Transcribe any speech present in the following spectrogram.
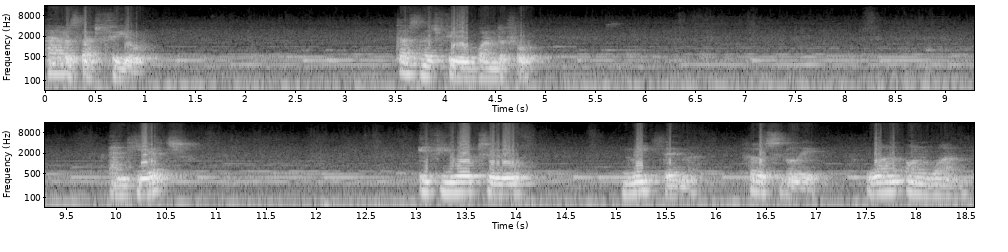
How does that feel? Doesn't it feel wonderful? And yet, if you were to meet them personally, one on one,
